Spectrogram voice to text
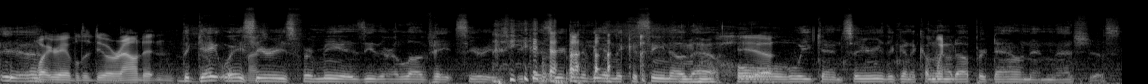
Yeah. what you're able to do around it. And The Gateway Nice. series for me is either a love-hate series because you're going to be in the casino that whole Yeah. weekend, so you're either going to come When- out up or down, and that's just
